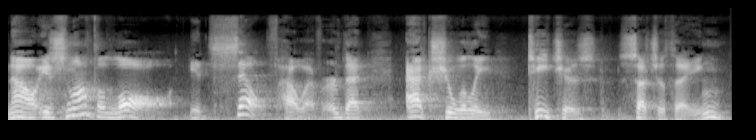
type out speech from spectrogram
Now, it's not the law itself, however, that actually teaches such a thing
